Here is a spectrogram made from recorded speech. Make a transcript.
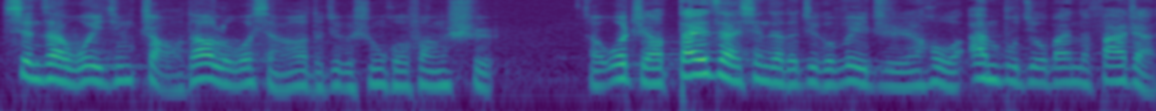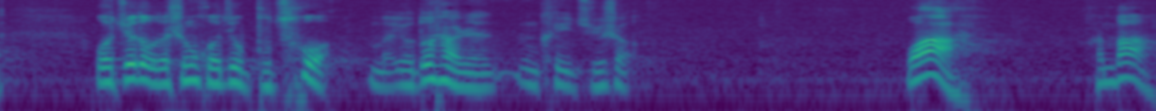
现在我已经找到了我想要的这个生活方式，啊，我只要待在现在的这个位置，然后我按部就班的发展。我觉得我的生活就不错。那么有多少人嗯可以举手？哇，很棒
